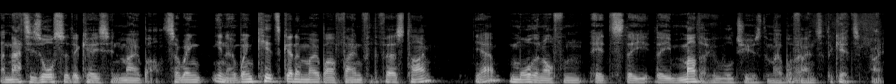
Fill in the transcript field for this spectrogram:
And that is also the case in mobile. So when you know when kids get a mobile phone for the first time, yeah, more than often it's the, the mother who will choose the mobile right. phones for the kids. Right.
